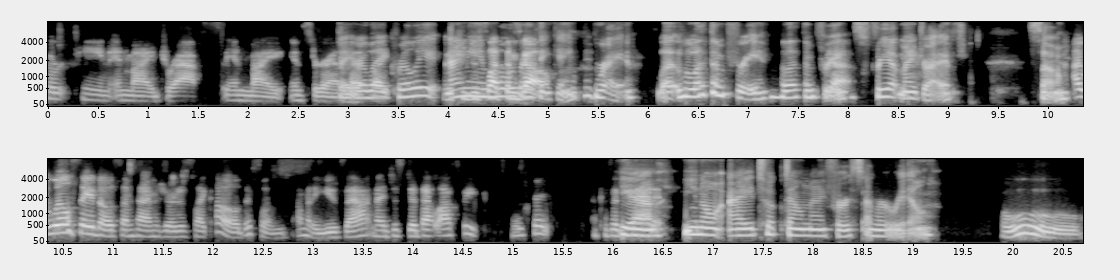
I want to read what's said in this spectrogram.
13 in my drafts in my Instagram. They are like, really. I mean, let what them was I go. thinking? right. Let let them free. Let them free. Yeah. Free up my drive. So I will say though, sometimes you're just like, oh, this one, I'm gonna use that. And I just did that last week. It was great. Because I yeah, it. you know, I took down my first ever reel. Ooh.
